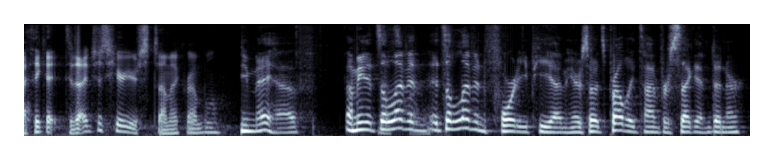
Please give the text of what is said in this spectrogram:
I think I did. I just hear your stomach rumble. you may have. I mean, it's 11 it's 11:40 p.m. here, so it's probably time for second dinner.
